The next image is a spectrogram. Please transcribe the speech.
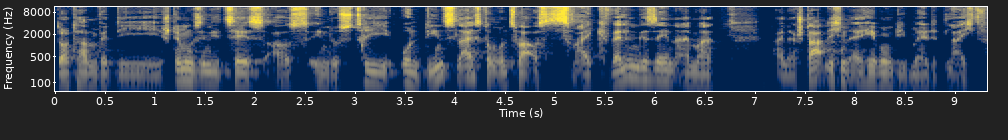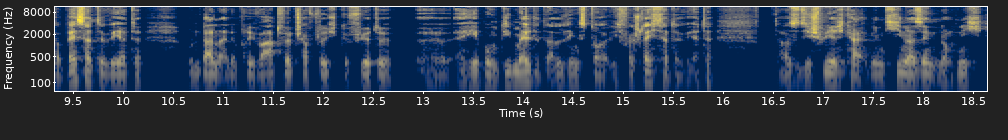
Dort haben wir die Stimmungsindizes aus Industrie und Dienstleistung und zwar aus zwei Quellen gesehen. Einmal einer staatlichen Erhebung, die meldet leicht verbesserte Werte und dann eine privatwirtschaftlich durchgeführte äh, Erhebung, die meldet allerdings deutlich verschlechterte Werte. Also die Schwierigkeiten in China sind noch nicht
